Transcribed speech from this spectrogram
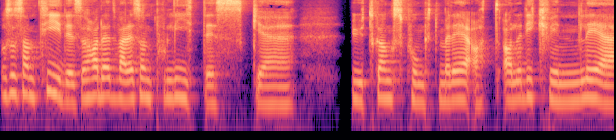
Og så samtidig så hadde jeg et veldig sånn politisk eh, utgangspunkt med det at alle de kvinnelige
